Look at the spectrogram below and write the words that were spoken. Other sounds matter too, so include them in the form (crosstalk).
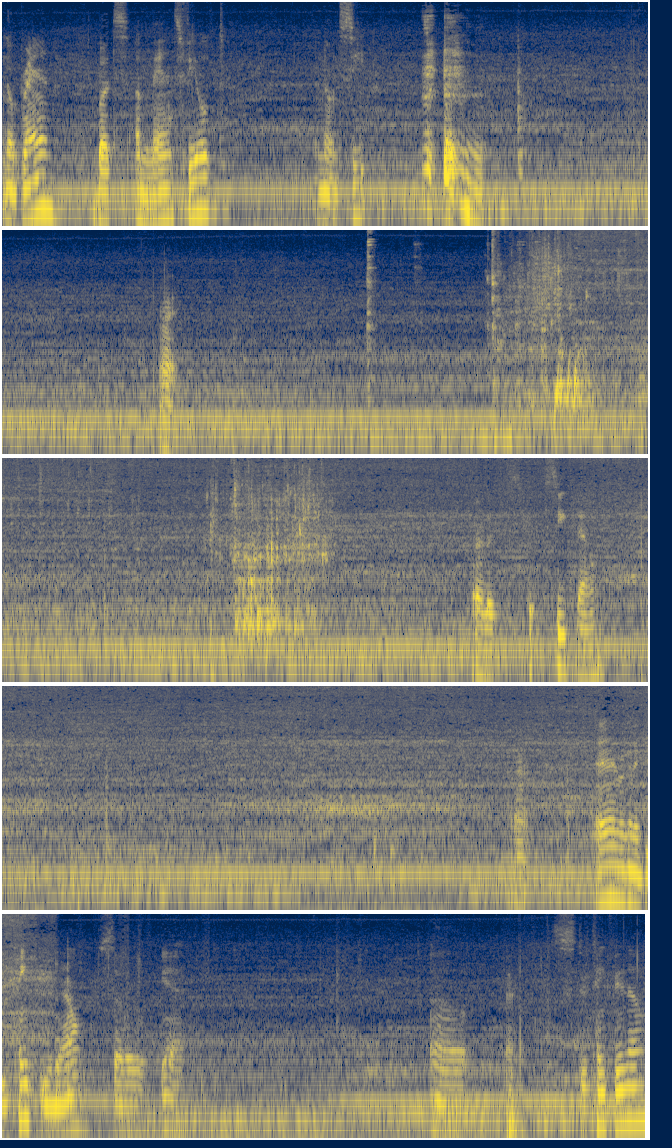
No brand, but a Mansfield. known seat. (clears throat) Alright. Alright, let's put the seat down. Alright. And we're gonna do tank view now. So yeah. Uh, let's do tank view now.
